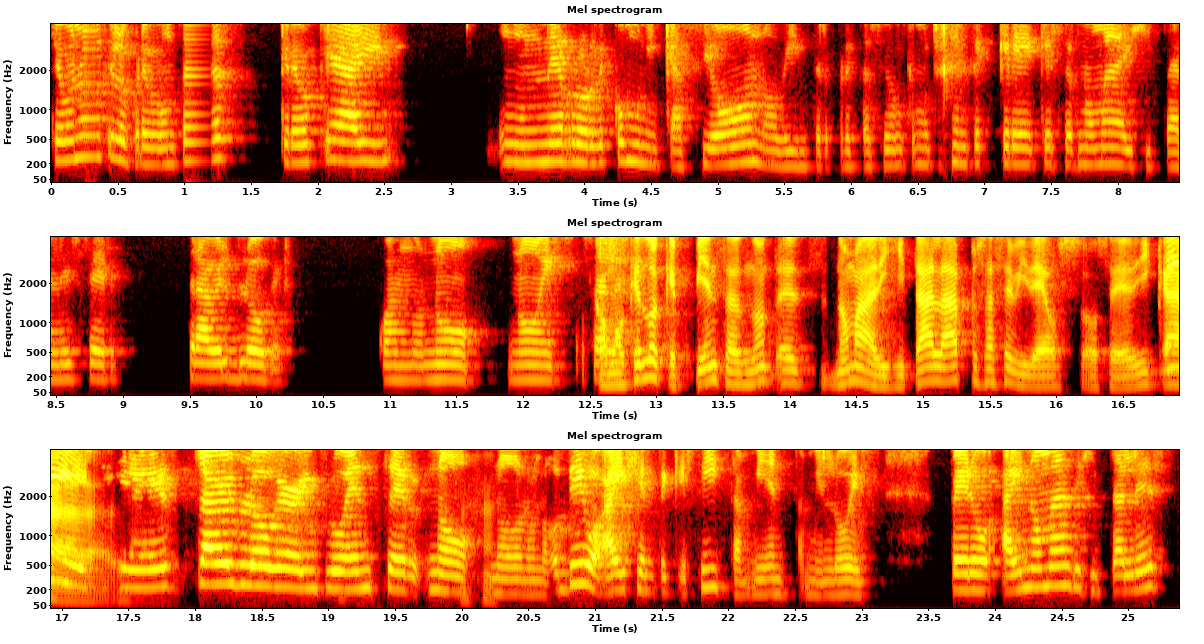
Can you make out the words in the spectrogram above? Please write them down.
Qué bueno que lo preguntas. Creo que hay un error de comunicación o de interpretación que mucha gente cree que ser nómada digital es ser travel blogger, cuando no, no es. O sea, Como que es lo que piensas, ¿no? Es nómada digital, ah, pues hace videos o se dedica sí, es travel blogger, influencer, no, no, no, no. Digo, hay gente que sí, también, también lo es, pero hay nómadas digitales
